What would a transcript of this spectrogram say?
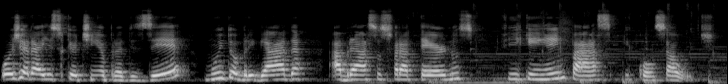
Hoje era isso que eu tinha para dizer. Muito obrigada, abraços fraternos, fiquem em paz e com saúde.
